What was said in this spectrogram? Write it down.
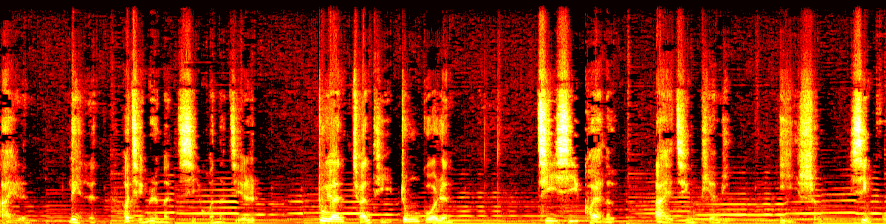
爱人、恋人和情人们喜欢的节日。祝愿全体中国人七夕快乐，爱情甜蜜，一生幸福。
